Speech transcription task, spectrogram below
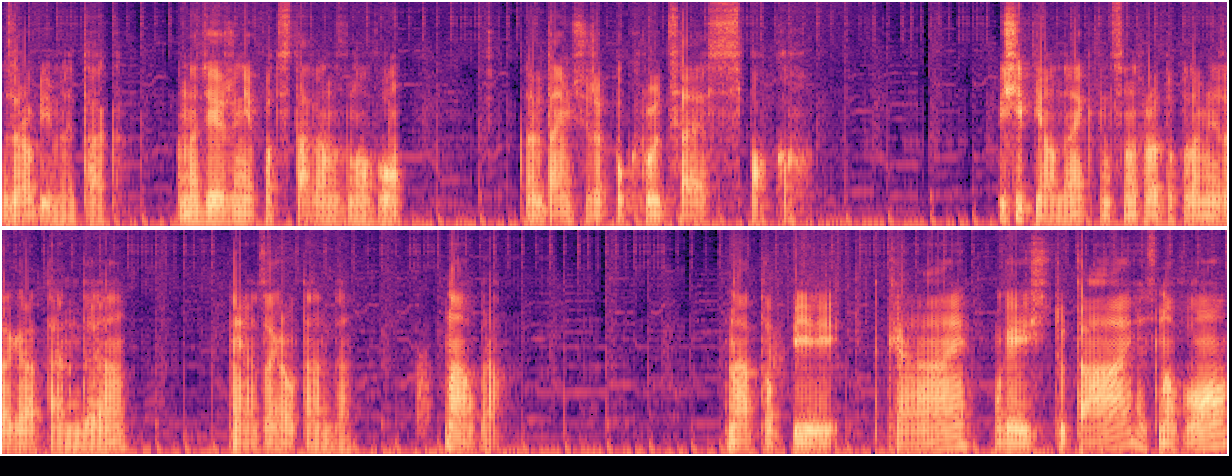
Zrobimy tak. Mam nadzieję, że nie podstawiam znowu. Ale wydaje mi się, że po królce jest spoko. Wisi pionek, więc on prawdopodobnie zagra tędy. Nie, zagrał tędy. Dobra. Na to pikaj. Mogę iść tutaj, znowu.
